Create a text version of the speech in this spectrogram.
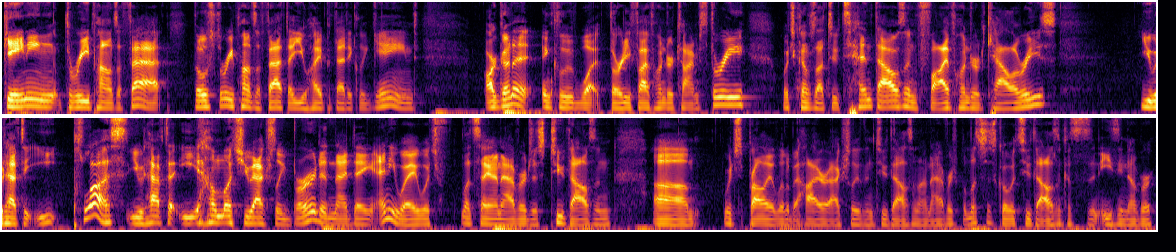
gaining three pounds of fat, those three pounds of fat that you hypothetically gained are going to include what 3,500 times three, which comes out to 10,500 calories. You would have to eat, plus you would have to eat how much you actually burned in that day anyway, which let's say on average is 2,000, um, which is probably a little bit higher actually than 2,000 on average. But let's just go with 2,000 because it's an easy number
